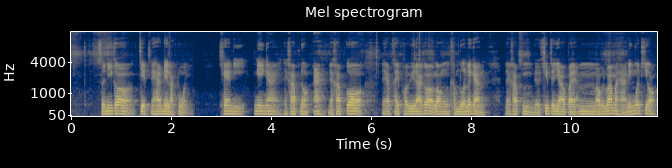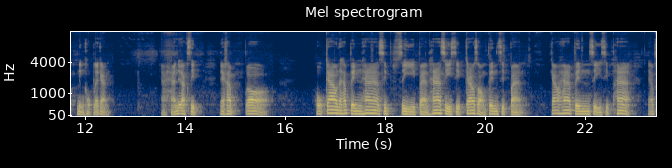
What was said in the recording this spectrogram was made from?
10 ส่วนนี้ก็ 7 นะครับในหลักหน่วย แค่นี้ง่ายๆนะครับเนาะ อะ นะครับ ก็ นะครับ ใครพอเวลาก็ลองคำนวณแล้วกันนะครับ เดี๋ยวคลิปจะยาวไป อืม เอาเป็นว่ามาหาในงวดที่ออก 16 แล้วกันอาหารในหลัก 10 นะครับ ก็ 69 นะครับ เป็น 54 85 40 92 เป็น 18 95 เป็น 45นะครับ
